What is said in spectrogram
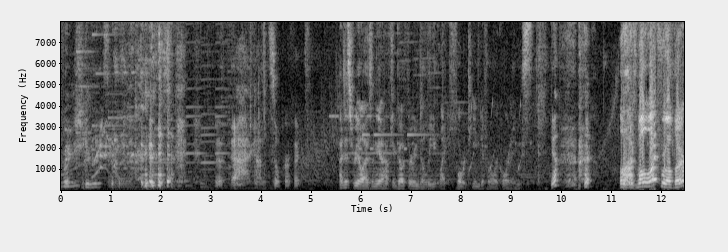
faces. Ah, God, it's so perfect. I just realized I'm gonna have to go through and delete like 14 different recordings. Yep. Well, that's my life right there.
